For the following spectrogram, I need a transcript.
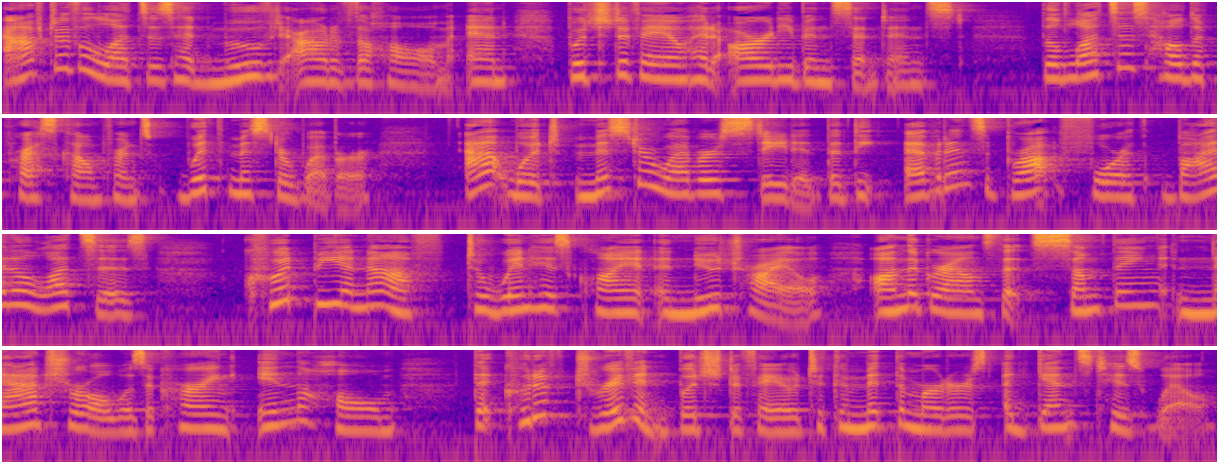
after the Lutzes had moved out of the home and Butch DeFeo had already been sentenced, the Lutzes held a press conference with Mr. Weber, at which Mr. Weber stated that the evidence brought forth by the Lutzes could be enough to win his client a new trial on the grounds that something natural was occurring in the home that could have driven Butch DeFeo to commit the murders against his will.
